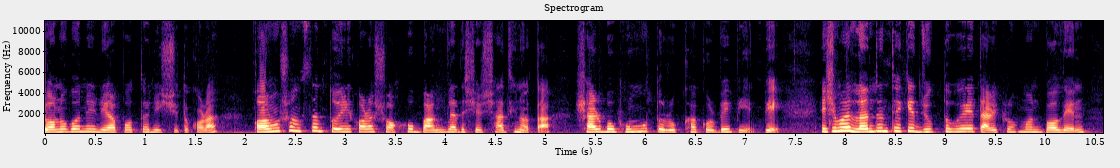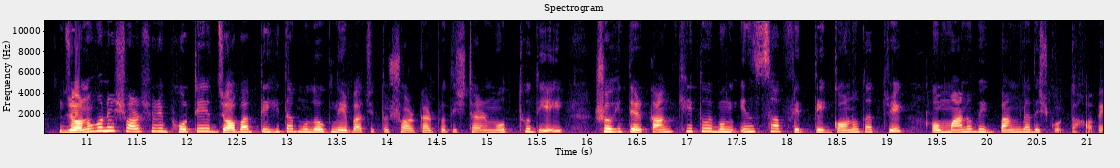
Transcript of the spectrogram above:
জনগণের নিরাপত্তা নিশ্চিত করা, কর্মসংস্থান তৈরি করা সহ বাংলাদেশের স্বাধীনতা, সার্বভৌমত্ব রক্ষা করবে বিএনপি। এ সময় লন্ডন থেকে যুক্ত হয়ে তারেক রহমান বলেন জনগণের সরাসরি ভোটে জবাবদিহিতামূলক নির্বাচিত সরকার প্রতিষ্ঠার মধ্য দিয়েই শহীদদের কাঙ্ক্ষিত এবং ইনসাফ ভিত্তিক গণতান্ত্রিক ও মানবিক বাংলাদেশ করতে হবে।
